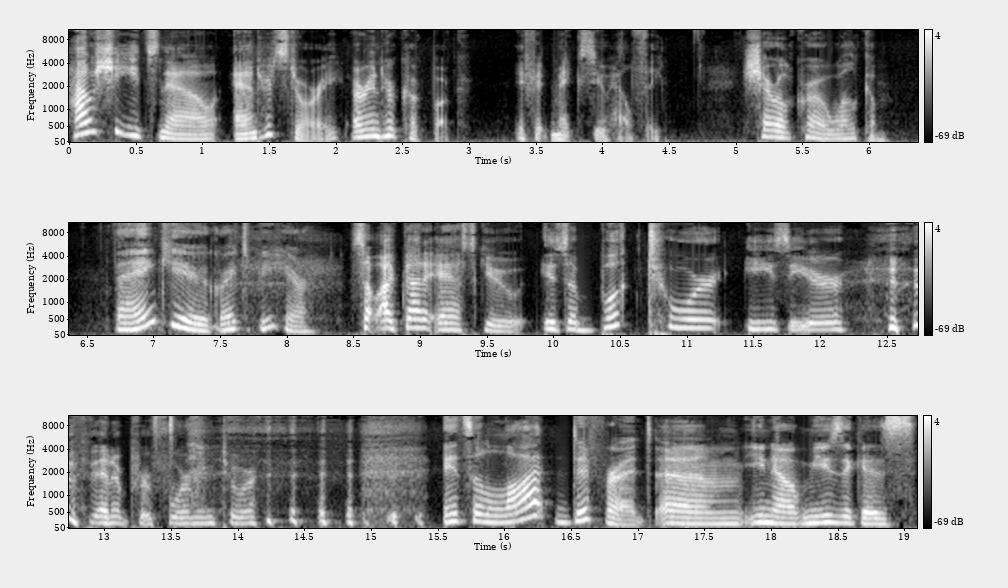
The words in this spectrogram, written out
How she eats now and her story are in her cookbook, If It Makes You Healthy. Sheryl Crow, welcome. Thank you. Great to be here. So I've got to ask you, is a book tour easier than a performing tour? It's a lot different. Um, you know, music is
